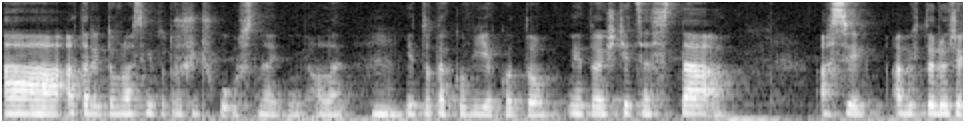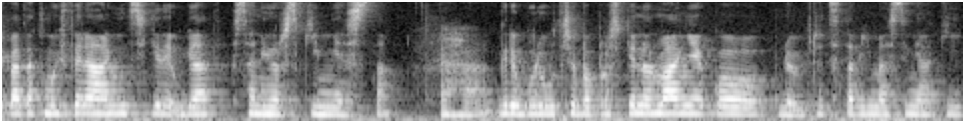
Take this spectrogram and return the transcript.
A, a tady to vlastně to trošičku usnadní, ale Hmm. je to takový jako to, je to ještě cesta a asi, abych to dořekla, tak můj finální cíl je udělat seniorský města, Aha. kde budou třeba prostě normálně jako, nevím, představíme si nějaký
